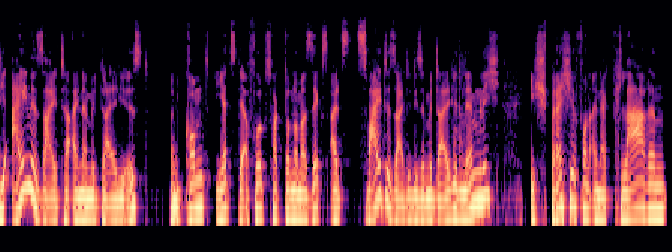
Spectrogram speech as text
die eine Seite einer Medaille ist, dann kommt jetzt der Erfolgsfaktor Nummer 6 als zweite Seite dieser Medaille, nämlich ich spreche von einer klaren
